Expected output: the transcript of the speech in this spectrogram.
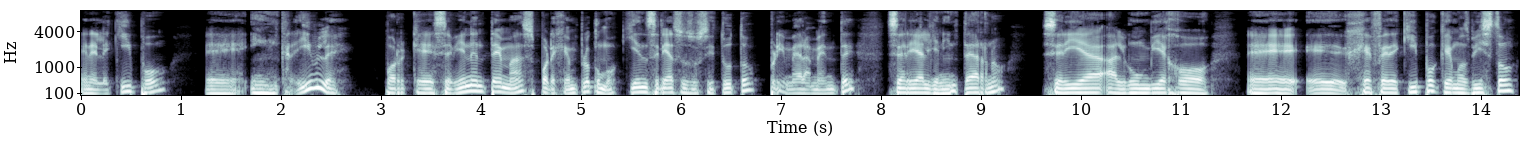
en el equipo eh, increíble porque se vienen temas, por ejemplo, como quién sería su sustituto, primeramente, sería alguien interno, sería algún viejo eh, eh, jefe de equipo que hemos visto,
